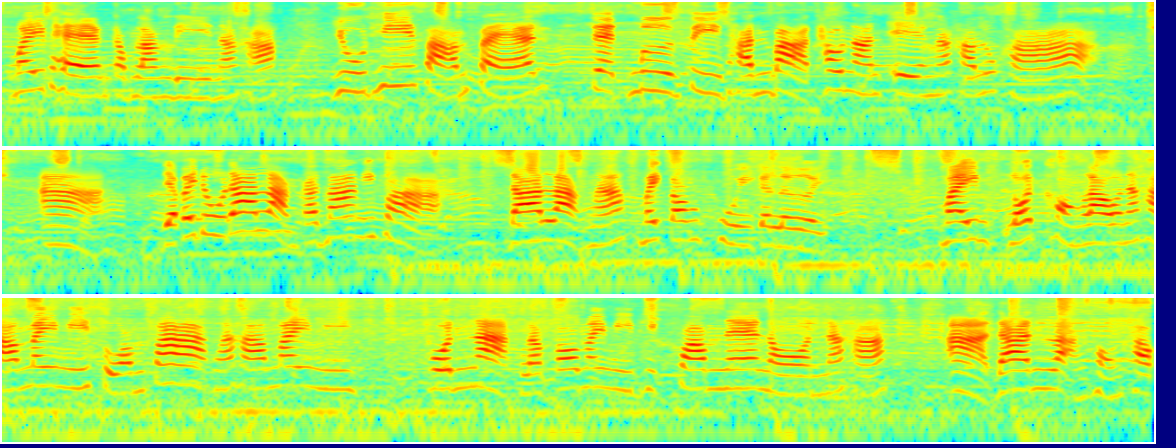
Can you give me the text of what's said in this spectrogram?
กไม่แพงกำลังดีนะคะ อยู่ที่ 374,000 บาทเท่านั้นเองนะคะ ลูกค้าอ่าเดี๋ยวไปดูด้านหลังกันบ้างดีกว่า ด้านหลังนะ ไม่ต้องคุยกันเลย ไม่รถของเรานะคะ ไม่มีสวมซากนะคะ ไม่มีชนหนักแล้วก็ไม่มีพลิกคว่ำแน่นอนนะคะอ่าด้านหลังของเขา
